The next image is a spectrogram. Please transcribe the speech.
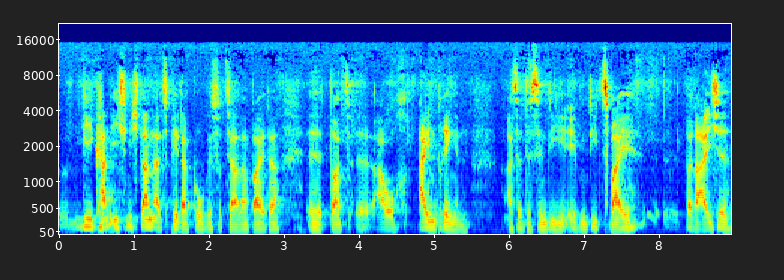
wie kann ich mich dann als Pädagoge, Sozialarbeiter äh, dort äh, auch einbringen. Also das sind die eben die zwei Bereiche.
